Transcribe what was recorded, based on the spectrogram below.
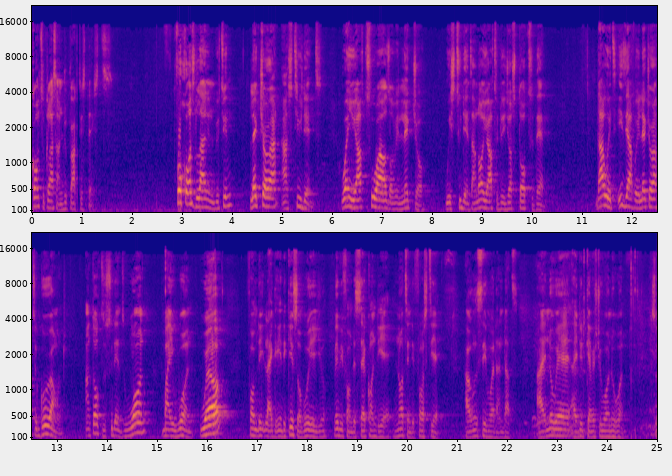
Come to class and do practice tests. Focus learning between lecturer and student. When you have two hours of a lecture with students and all you have to do is just talk to them. That way it's easier for a lecturer to go around and talk to students one by one. Well, from the like in the case of OAU, maybe from the second year, not in the first year. I won't say more than that. I know where I did chemistry 101. So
